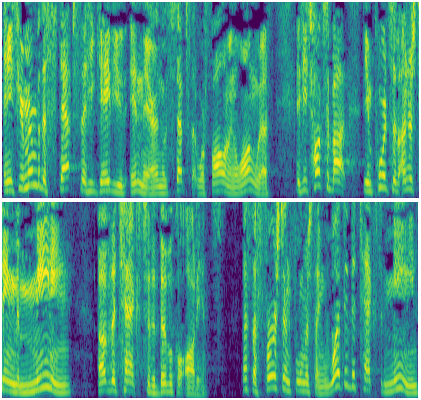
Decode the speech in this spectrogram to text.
And if you remember the steps that he gave you in there and the steps that we're following along with, is he talks about the importance of understanding the meaning of the text to the biblical audience. That's the first and foremost thing. What did the text mean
